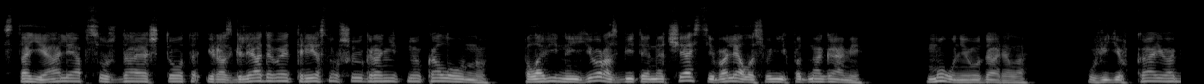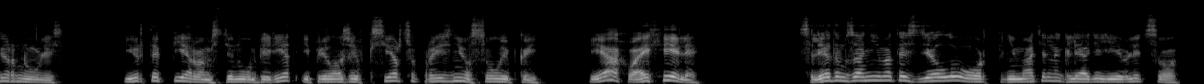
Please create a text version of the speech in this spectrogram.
Стояли, обсуждая что-то и разглядывая треснувшую гранитную колонну. Половина ее, разбитая на части, валялась у них под ногами. Молния ударила. Увидев Каю, обернулись. Ирта первым стянул берет и, приложив к сердцу, произнес с улыбкой: "Яху, Айхеле". Следом за ним это сделал Уорд, внимательно глядя ей в лицо.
